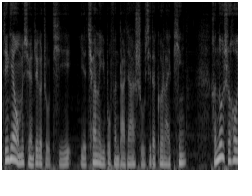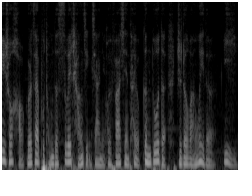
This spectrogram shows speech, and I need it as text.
今天我们选这个主题，也圈了一部分大家熟悉的歌来听。很多时候，一首好歌在不同的思维场景下，你会发现它有更多的值得玩味的意义。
